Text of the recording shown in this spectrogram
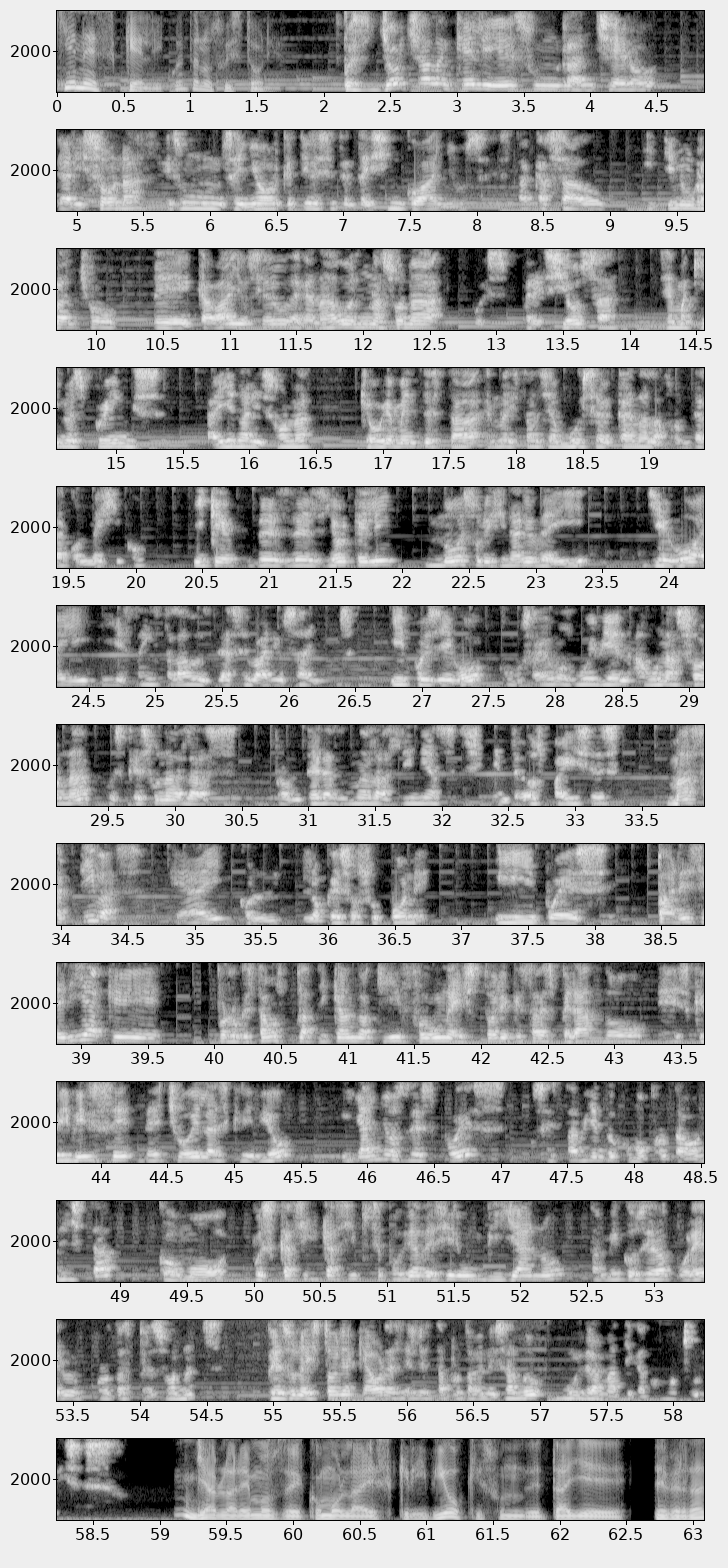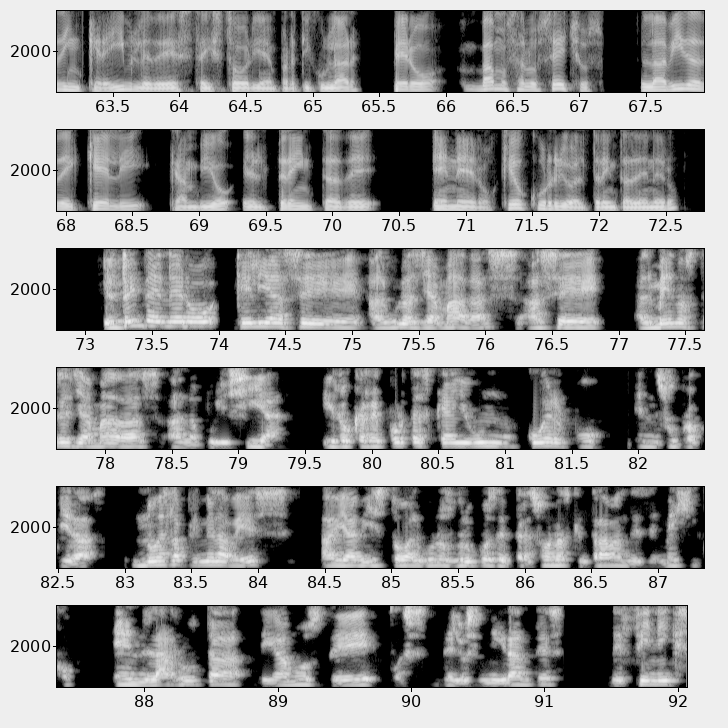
¿Quién es Kelly? Cuéntanos su historia. Pues George Alan Kelly es un ranchero de Arizona, es un señor que tiene 75 años, está casado y tiene un rancho de caballos y algo de ganado en una zona pues preciosa, se llama Kino Springs, ahí en Arizona, que obviamente está en una distancia muy cercana a la frontera con México y que desde el señor Kelly no es originario de ahí, llegó ahí y está instalado desde hace varios años y pues llegó, como sabemos muy bien, a una zona pues que es una de las fronteras, una de las líneas entre dos países más activas que hay con lo que eso supone. Y pues parecería que por lo que estamos platicando aquí fue una historia que estaba esperando escribirse, de hecho él la escribió y años después se está viendo como protagonista, como pues casi casi se podría decir un villano, también considerado por héroe por otras personas, pero es una historia que ahora él está protagonizando muy dramática como tú dices. Ya hablaremos de cómo la escribió, que es un detalle de verdad increíble de esta historia en particular, pero vamos a los hechos. La vida de Kelly cambió el 30 de enero. ¿Qué ocurrió el 30 de enero? El 30 de enero, Kelly hace algunas llamadas, hace al menos tres llamadas a la policía y lo que reporta es que hay un cuerpo en su propiedad. No es la primera vez, había visto algunos grupos de personas que entraban desde México en la ruta, digamos, de, pues, de los inmigrantes de Phoenix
